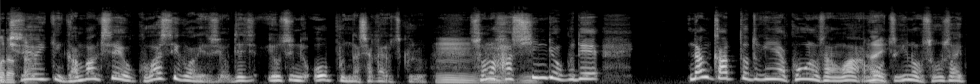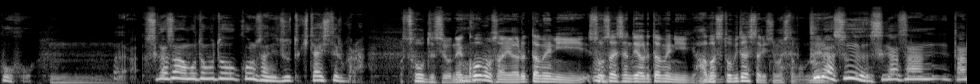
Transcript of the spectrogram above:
和だった。規制を一気に岩盤規制を壊していくわけですよ。で、要するにオープンな社会を作る。その発信力で、何かあった時には河野さんはもう次の総裁候補。はい、菅さんはもともと河野さんにずっと期待してるから。そうですよね、うん、河野さんやるために、総裁選でやるために、派閥飛び出したりしましたもんね。プラス、菅さん頼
